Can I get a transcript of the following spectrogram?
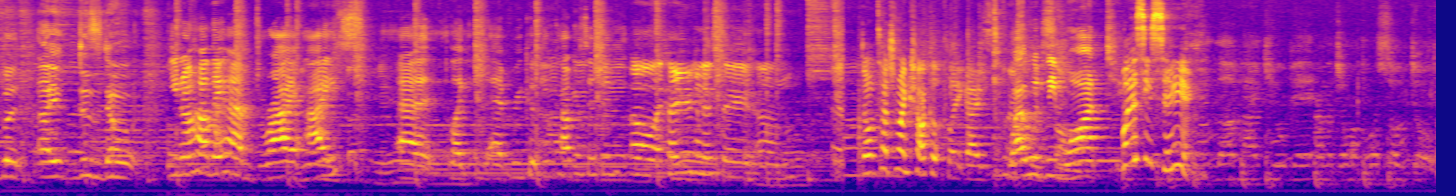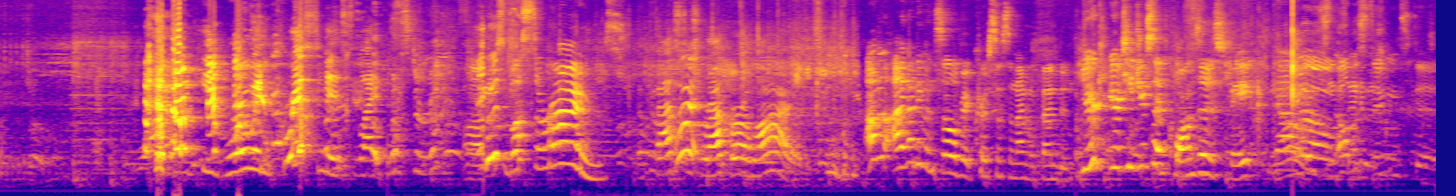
but I just don't. You know how they have dry ice at like every cooking competition? Oh, I thought you were gonna say um. Don't touch my chocolate plate, guys. Why would we want to? What is he saying? Why would he ruin Christmas like Busta Rhymes. Who's Busta Rhymes? The fastest rapper alive? I'm, I don't even celebrate Christmas and I'm offended. Your, your teacher said Kwanzaa is fake? No, no all the students did.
